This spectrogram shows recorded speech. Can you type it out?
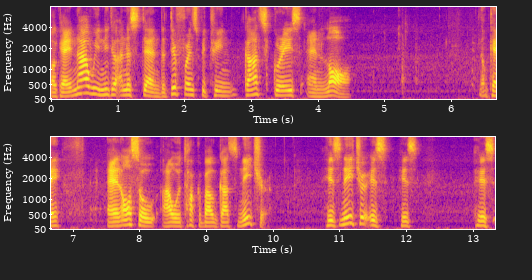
Okay, now we need to understand the difference between God's grace and law. Okay, and also I will talk about God's nature. His nature is his, his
